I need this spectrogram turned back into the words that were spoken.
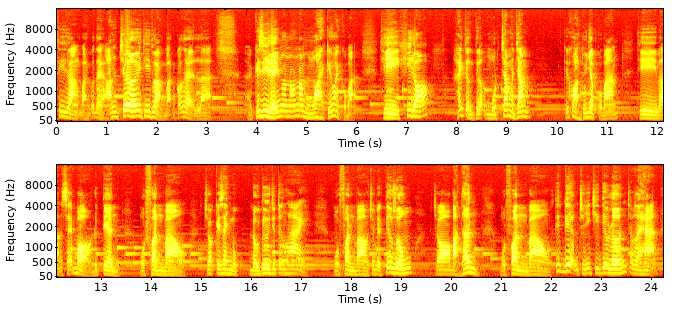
thi thoảng bạn có thể ăn chơi, thi thoảng bạn có thể là cái gì đấy nó nó nằm ngoài kế hoạch của bạn. Thì khi đó, hãy tưởng tượng 100% cái khoản thu nhập của bạn thì bạn sẽ bỏ được tiền một phần vào cho cái danh mục đầu tư cho tương lai, một phần vào cho việc tiêu dùng cho bản thân, một phần vào tiết kiệm cho những chi tiêu lớn trong dài hạn,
